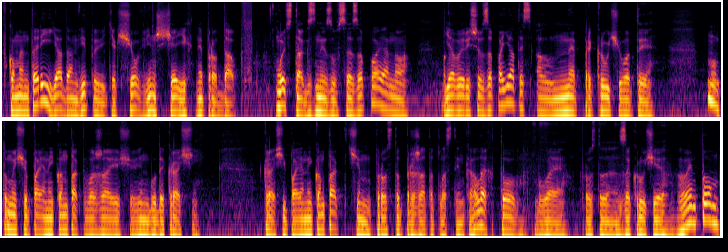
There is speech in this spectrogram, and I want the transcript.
в коментарі, я дам відповідь, якщо він ще їх не продав. Ось так знизу все запаяно. Я вирішив запаятись, але не прикручувати. Ну, тому що паяний контакт вважаю, що він буде кращий. Кращий паяний контакт, чим просто прижата пластинка. Але хто буває просто закручує гвинтом,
